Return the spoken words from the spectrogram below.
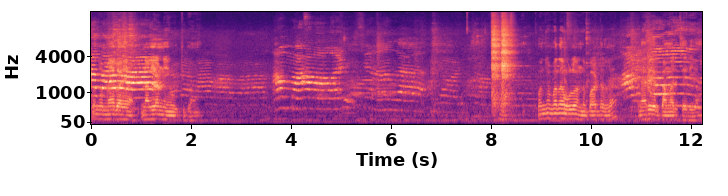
கொஞ்சம் மேலே நல்லெண்ணெய் ஊற்றிக்கோங்க கொஞ்சமாக தான் விழும் அந்த பாட்டிலில். நிறைய இருக்க மாதிரி தெரியும்.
